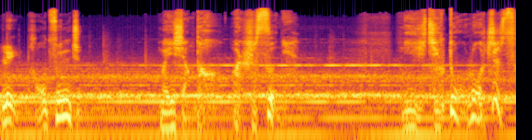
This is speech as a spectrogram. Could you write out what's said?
绿袍尊者。没想到二十四年，你已经堕落至此。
